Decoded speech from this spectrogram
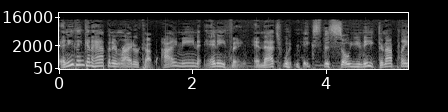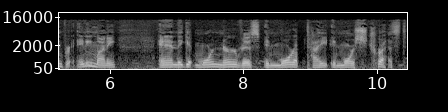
anything can happen in Ryder Cup. I mean, anything, and that's what makes this so unique. They're not playing for any money. And they get more nervous and more uptight and more stressed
